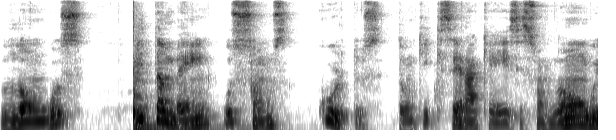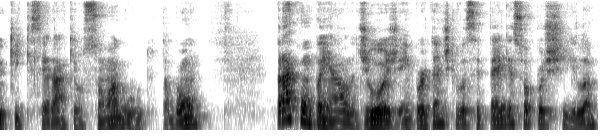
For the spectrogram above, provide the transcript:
longos e também os sons curtos. Então, o que, que será que é esse som longo e o que, que será que é o som agudo, tá bom? Para acompanhar a aula de hoje, é importante que você pegue a sua apostila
